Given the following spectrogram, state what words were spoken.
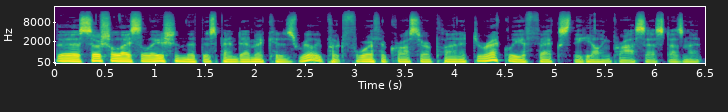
The social isolation that this pandemic has really put forth across our planet directly affects the healing process, doesn't it?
